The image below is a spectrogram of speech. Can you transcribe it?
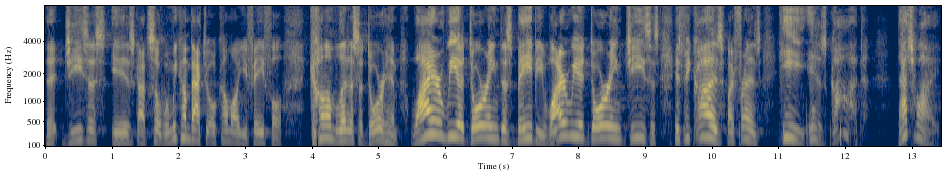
that Jesus is God. So when we come back to, Oh, come, all you faithful, come, let us adore him. Why are we adoring this baby? Why are we adoring Jesus? It's because, my friends, he is God. That's why.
